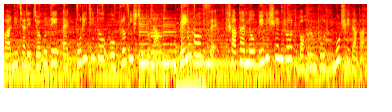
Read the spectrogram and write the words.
ফার্নিচারের জগতে এক পরিচিত ও প্রতিষ্ঠিত নাম। বেঙ্গল সেফ সাতান্ন বিবিসেন রোড বহরমপুর মুর্শিদাবাদ।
